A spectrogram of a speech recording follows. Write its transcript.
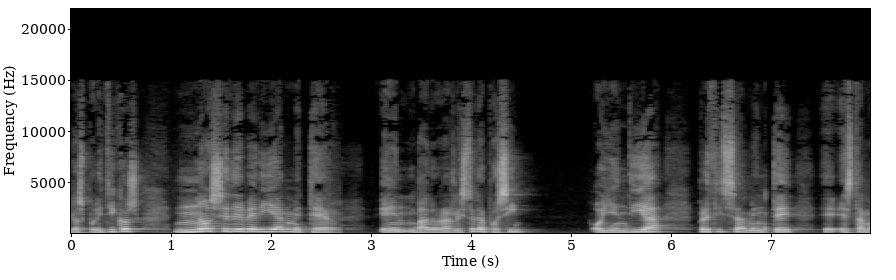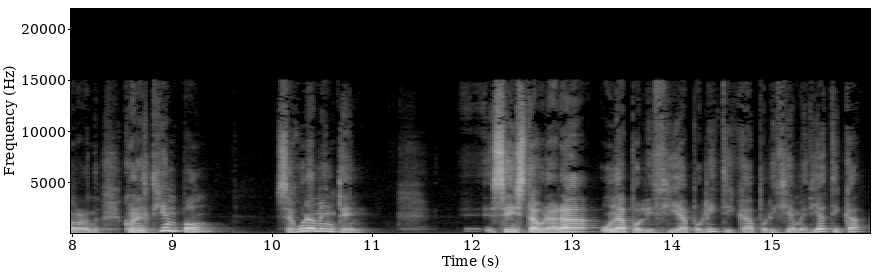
Los políticos no se deberían meter en valorar la historia. Pues sí, hoy en día precisamente eh, están valorando. Con el tiempo, seguramente eh, se instaurará una policía política, policía mediática,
